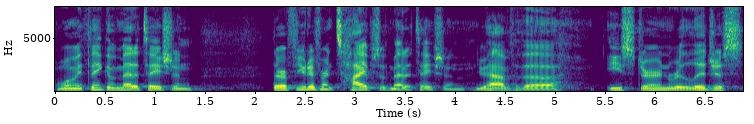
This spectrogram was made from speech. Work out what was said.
When we think of meditation, there are a few different types of meditation. You have the Eastern religious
